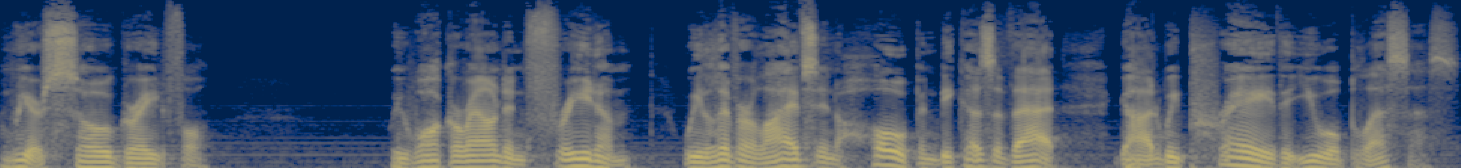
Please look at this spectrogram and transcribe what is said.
and we are so grateful. We walk around in freedom. We live our lives in hope, and because of that, God, we pray that you will bless us.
